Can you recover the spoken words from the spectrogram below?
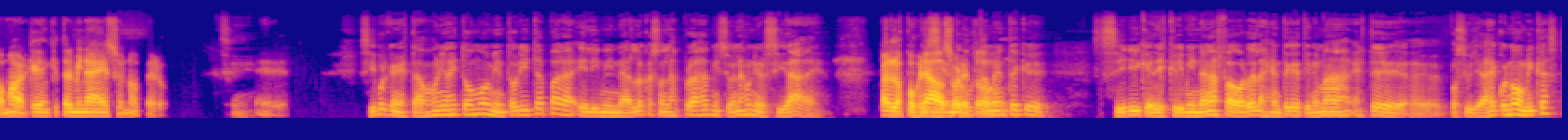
Vamos a ver qué, en qué termina eso, ¿no? Pero... Sí. Eh, sí, porque en Estados Unidos hay todo un movimiento ahorita para eliminar lo que son las pruebas de admisión en las universidades. Para los posgrados, sobre justamente todo. que Sí, que discriminan a favor de la gente que tiene más este, eh, posibilidades económicas.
